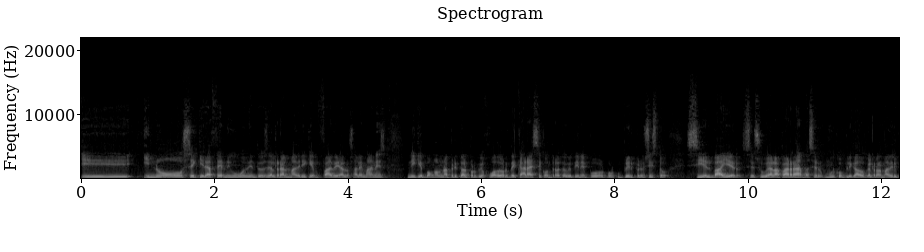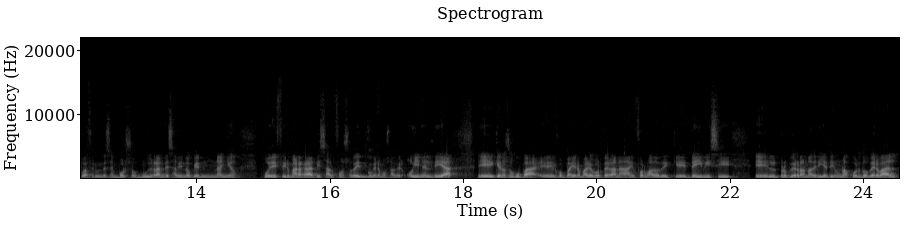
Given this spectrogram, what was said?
Y, y, no se quiere hacer ningún movimiento desde el Real Madrid que enfade a los alemanes ni que ponga un aprieto al propio jugador de cara a ese contrato que tiene por, cumplir. Pero insisto, si el Bayern se sube a la parra, va a ser muy complicado que el Real Madrid pueda hacer un desembolso muy grande, sabiendo que en un año puede firmar gratis a Alfonso Davis. Veremos a ver. Hoy en el día eh, que nos ocupa, el compañero Mario Cortegana ha informado de que Davis y el propio Real Madrid ya tiene un acuerdo verbal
